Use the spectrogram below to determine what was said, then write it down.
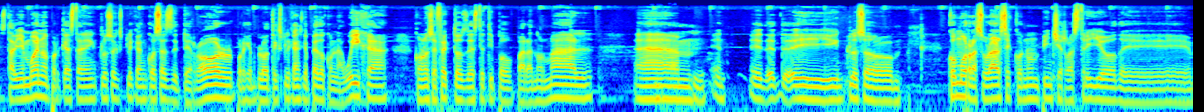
está bien bueno porque hasta incluso explican cosas de terror. Por ejemplo, te explican qué pedo con la Ouija, con los efectos de este tipo paranormal. Sí. y incluso cómo rasurarse con un pinche rastrillo de,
